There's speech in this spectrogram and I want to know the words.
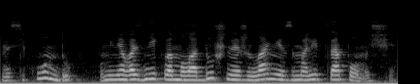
на секунду у меня возникло малодушное желание взмолиться о помощи.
